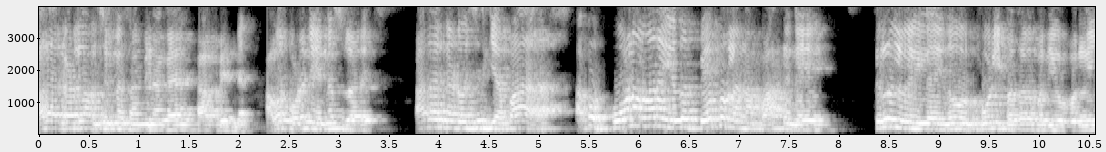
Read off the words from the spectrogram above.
ஆதார் கார்டு எல்லாம் வச்சிருக்கேன் சாமி நாங்க அப்படின்னு. அவர் உடனே என்ன சொல்றாரு? ஆதார் கார்டு வச்சிருக்கியாப்பா? அப்போ போன வாரம் ஏதோ பேப்பர்ல நான் பார்த்தேனே. திருநெல்வேலியில ஏதோ ஒரு போலி பத்திரப்பதிவு பண்ணி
